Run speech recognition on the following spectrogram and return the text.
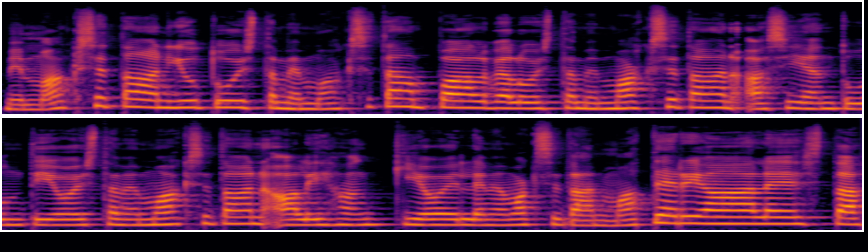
me maksetaan jutuista, me maksetaan palveluista, me maksetaan asiantuntijoista, me maksetaan alihankkijoille, me maksetaan materiaaleista.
